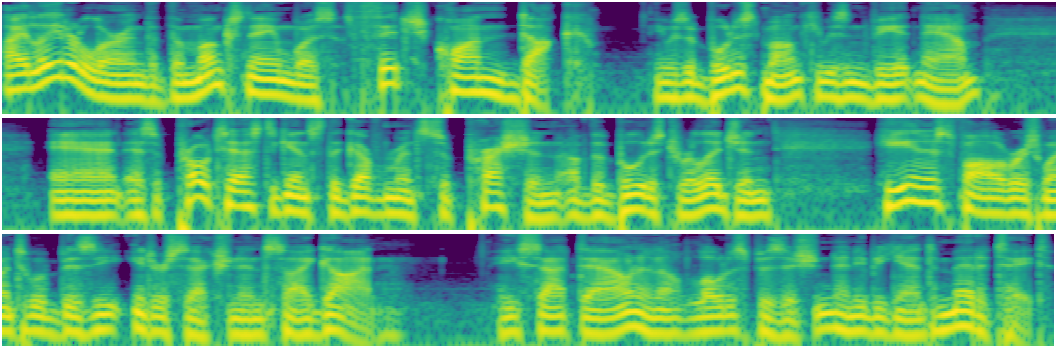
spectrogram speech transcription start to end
I later learned that the monk's name was Thich Quang Duc. He was a Buddhist monk. He was in Vietnam. And as a protest against the government's suppression of the Buddhist religion, he and his followers went to a busy intersection in Saigon. He sat down in a lotus position and he began to meditate.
